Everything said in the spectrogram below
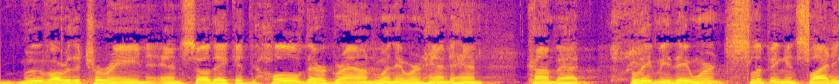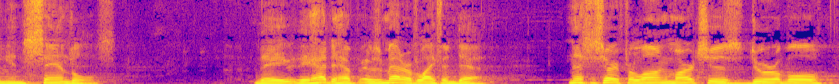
move over the terrain and so they could hold their ground when they were in hand to hand combat. Believe me, they weren't slipping and sliding in sandals. They, they had to have, it was a matter of life and death. Necessary for long marches, durable,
